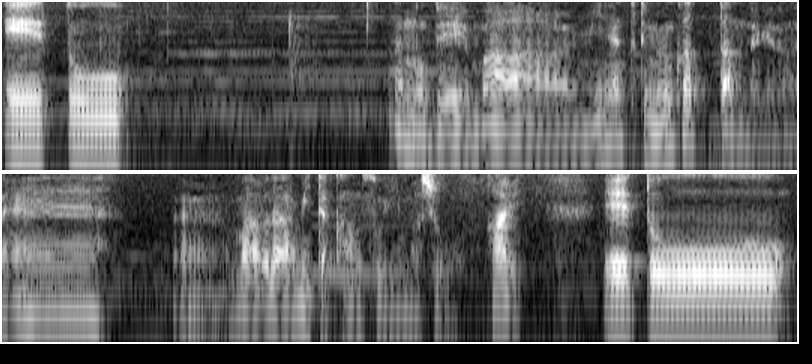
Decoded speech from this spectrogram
えっ、ー、と、なので、まあ、見なくてもよかったんだけどね。うん、まあ、だから見た感想を言いましょう。はい。えっ、ー、と、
